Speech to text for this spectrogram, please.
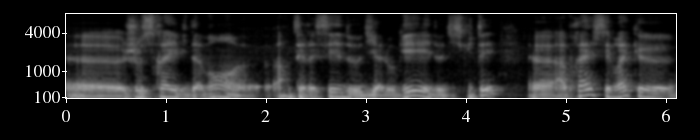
Je serais évidemment intéressé de dialoguer et de discuter. après, c'est vrai que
